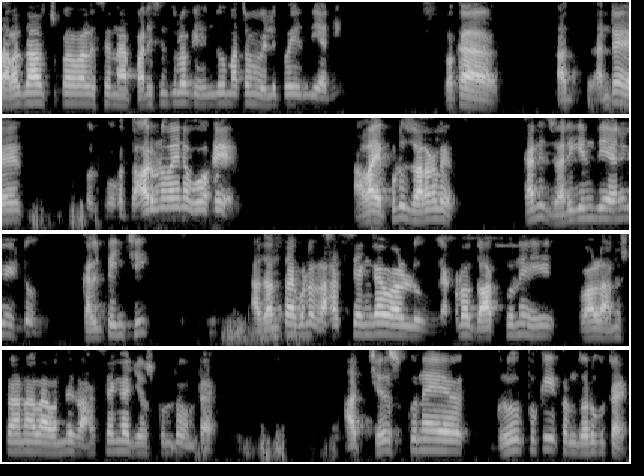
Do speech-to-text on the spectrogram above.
తలదాచుకోవాల్సిన పరిస్థితిలోకి హిందూ మతం వెళ్ళిపోయింది అని ఒక అంటే ఒక దారుణమైన ఊహే. అలా ఎప్పుడూ జరగలేదు. కానీ జరిగింది అని వీళ్ళు కల్పించి అదంతా కూడా రహస్యంగా వాళ్ళు ఎక్కడో దాక్కుని వాళ్ళ అనుష్ఠానాలు అవన్నీ రహస్యంగా చేసుకుంటూ ఉంటారు. అది చేసుకునే గ్రూప్కి ఇతను దొరుకుతాడు.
